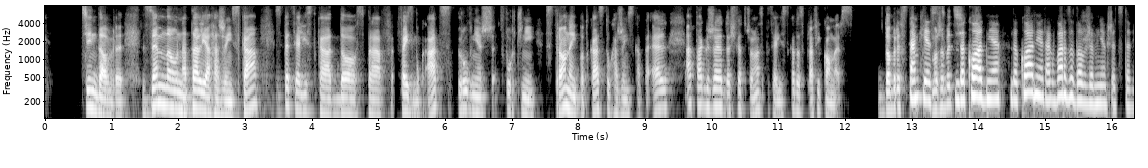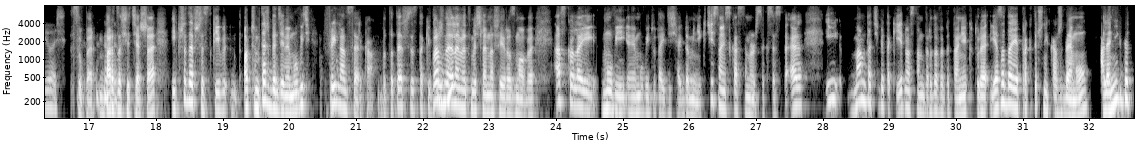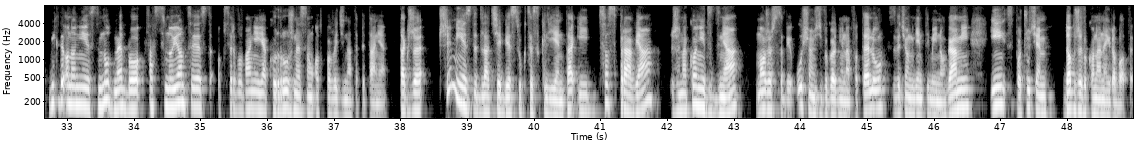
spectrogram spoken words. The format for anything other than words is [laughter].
Dzień dobry. Ze mną Natalia Harzyńska, specjalistka do spraw Facebook Ads, również twórczyni strony i podcastu harzyńska.pl, a także doświadczona specjalistka do spraw e-commerce. Dobry wstęp Tak jest. może być? Dokładnie, dokładnie, tak bardzo dobrze mnie przedstawiłeś. Super, [laughs] bardzo się cieszę. I przede wszystkim, o czym też będziemy mówić, freelancerka, bo to też jest taki ważny Mhm. element, myślę, naszej rozmowy. A z kolei mówi, e, mówi tutaj dzisiaj Dominik Cisoń z CustomerSuccess.pl i mam dla Ciebie takie jedno standardowe pytanie, które ja zadaję praktycznie każdemu, ale nigdy, nigdy ono nie jest nudne, bo fascynujące jest obserwowanie, jak różne są odpowiedzi na te pytania. Także czym jest dla Ciebie sukces klienta i co sprawia, że na koniec dnia możesz sobie usiąść wygodnie na fotelu z wyciągniętymi nogami i z poczuciem dobrze wykonanej roboty.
